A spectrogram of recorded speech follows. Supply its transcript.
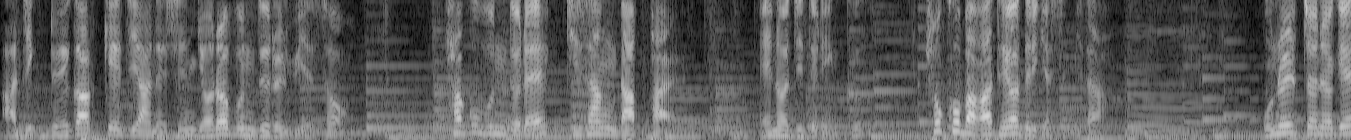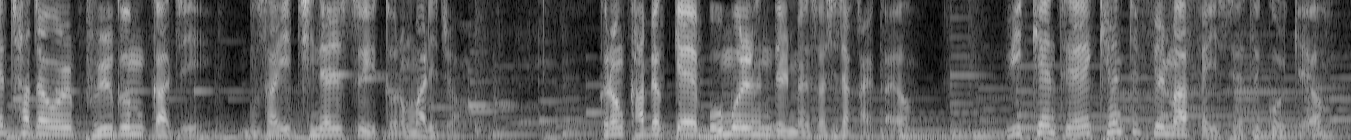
아직 뇌가 깨지 않으신 여러분들을 위해서 학우분들의 기상 나팔, 에너지 드링크, 초코바가 되어드리겠습니다. 오늘 저녁에 찾아올 불금까지 무사히 지낼 수 있도록 말이죠. 그럼 가볍게 몸을 흔들면서 시작할까요? 위켄트의 Can't Feel My Face 듣고 올게요.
